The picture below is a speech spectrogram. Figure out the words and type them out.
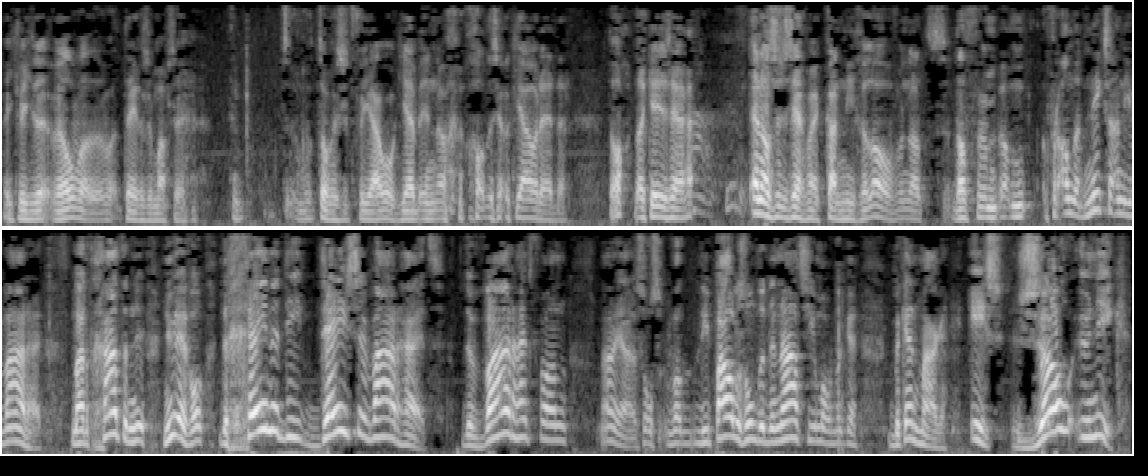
Weet je wat je wel wat, tegen ze mag zeggen? En toch is het voor jou ook. Jij bent, God is ook jouw redder. Toch? Dat kun je zeggen. En als ze zeggen, maar ik kan het niet geloven, dat, dat verandert niks aan die waarheid. Maar het gaat er nu, nu even om, degene die deze waarheid, de waarheid van, nou ja, zoals wat die Paulus onder de natie mocht bekendmaken, is zo uniek.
